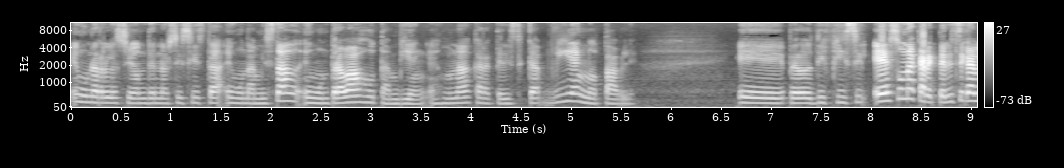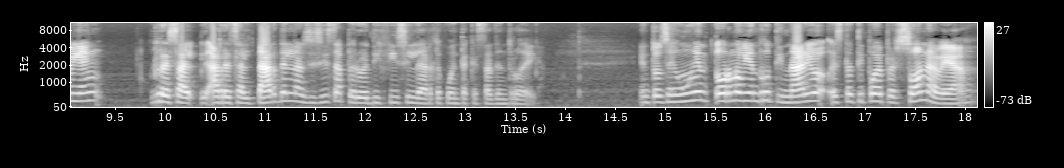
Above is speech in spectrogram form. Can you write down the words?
en una relación de narcisista, en una amistad, en un trabajo también. Es una característica bien notable. Eh, pero es difícil. Es una característica bien a resaltar del narcisista, pero es difícil darte cuenta que estás dentro de ella. Entonces, en un entorno bien rutinario, este tipo de persona, vea,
